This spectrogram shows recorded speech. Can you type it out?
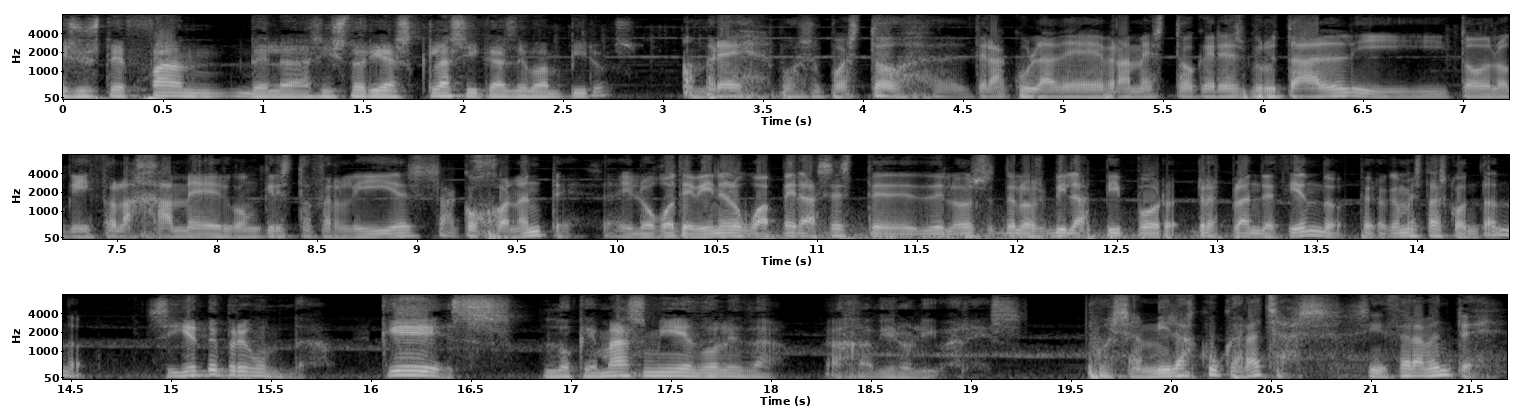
¿Es usted fan de las historias clásicas de vampiros? Hombre, por supuesto, el Drácula de Bram Stoker es brutal y todo lo que hizo la Hammer con Christopher Lee es acojonante. Y luego te viene el guaperas este de los, de los Villas People resplandeciendo. ¿Pero qué me estás contando? Siguiente pregunta. ¿Qué es lo que más miedo le da a Javier Olivares? Pues a mí las cucarachas, sinceramente.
